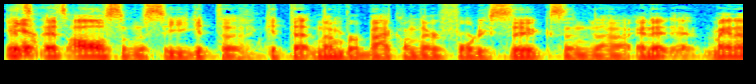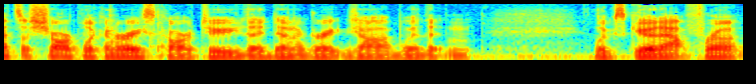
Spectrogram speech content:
it's Yeah. it's awesome to see you get to get that number back on there, forty six, and uh, and it, man, that's a sharp looking race car too. They've done a great job with it, and looks good out front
